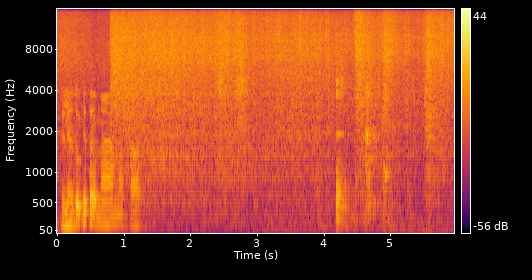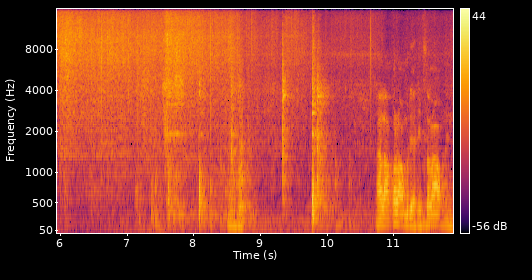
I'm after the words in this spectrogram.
เสร็จแล้วตุ๊กจะเติมน้ำนะครับ แล้วเราก็ลองมาเดือดอีกสักรอบหนึ่ง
